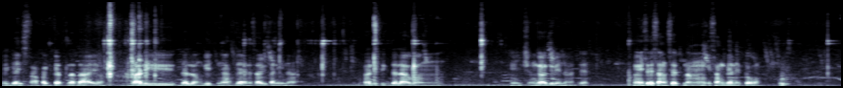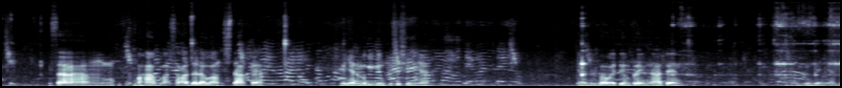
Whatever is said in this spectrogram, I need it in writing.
Okay guys, nakapag-cut na tayo. Bali, dalawang gate nga, gaya na sabi kanina. Bali, tig dalawang ang gagawin natin. Ngayon sa isang set ng isang ganito, isang mahaba, saka dalawang stopper. Ganyan ang magiging posisyon yan. Yan, halimbawa ito yung frame natin. Magiging ganyan.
